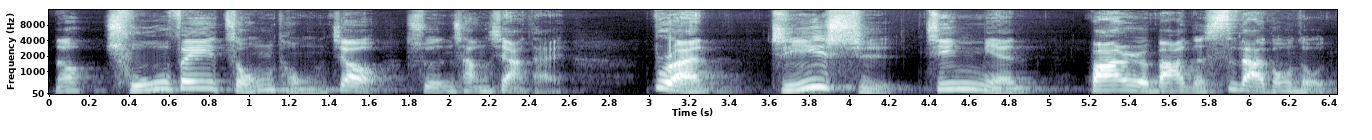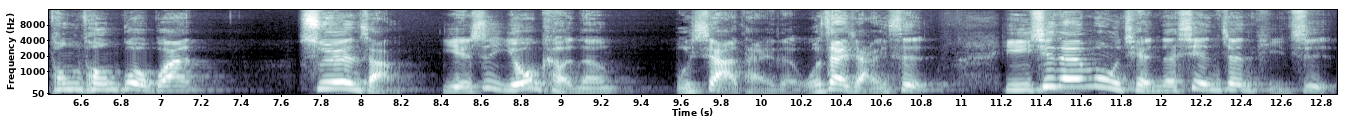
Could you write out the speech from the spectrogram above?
然后除非总统叫苏贞昌下台，不然即使今年八二八的四大公投通通过关，苏院长也是有可能不下台的。我再讲一次。以现在目前的宪政体制，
